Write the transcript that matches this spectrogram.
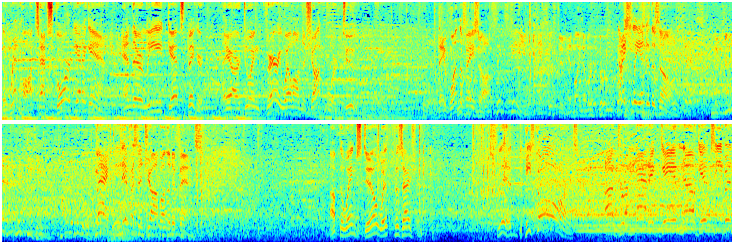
The Redhawks have scored yet again, and their lead gets bigger. They are doing very well on the shot board, too. Won the faceoff. 16, assisted and by number 30. Nicely into the zone. Magnificent job on the defense. Up the wing still with possession. Slid. He scores! A dramatic game now gets even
